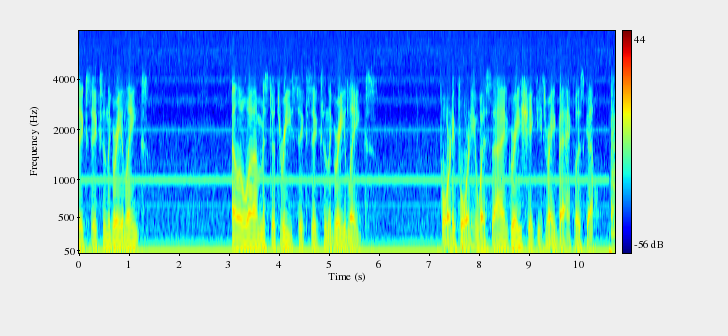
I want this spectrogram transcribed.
Six six in the Great Lakes. Hello, uh, Mr. Three Six Six in the Great Lakes. Forty forty West Side Gray Shakies right back. Let's go. Roger,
